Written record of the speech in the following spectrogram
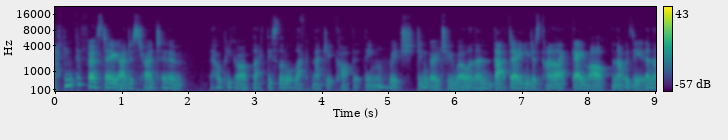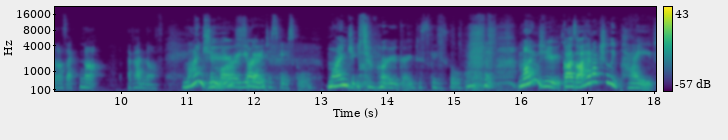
I think the first day I just tried to help you go up like this little like magic carpet thing, which didn't go too well. And then that day you just kind of like gave up, and that was it. And then I was like, nah, I've had enough. Mind you, Tomorrow you're sorry. going to ski school. Mind you, tomorrow you're going to ski school. Mind you, guys, I had actually paid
